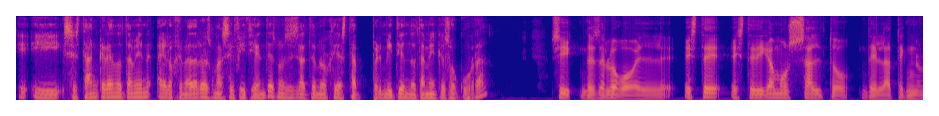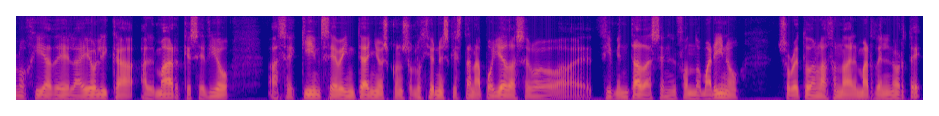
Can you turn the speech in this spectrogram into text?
y, y, se están creando también aerogeneradores más eficientes. No sé si la tecnología está permitiendo también que eso ocurra. Sí, desde luego. El, este, este, digamos, salto de la tecnología de la eólica al mar que se dio hace 15, 20 años con soluciones que están apoyadas o eh, cimentadas en el fondo marino, sobre todo en la zona del Mar del Norte,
